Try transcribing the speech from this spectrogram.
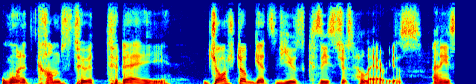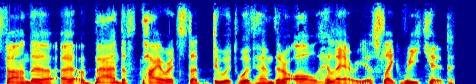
when it comes to it today, Josh Dub gets views because he's just hilarious, and he's found a, a, band of pirates that do it with him that are all hilarious, like Rekid.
